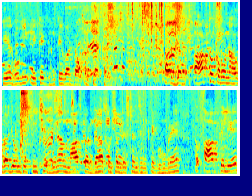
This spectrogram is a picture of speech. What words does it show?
केयर होगी एक एक घंटे बाद डॉक्टर चेक करेगा। और जब आपको कोरोना होगा जो उनके पीछे बिना मास्क और बिना सोशल डिस्टेंसिंग के घूम रहे हैं तो आपके लिए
